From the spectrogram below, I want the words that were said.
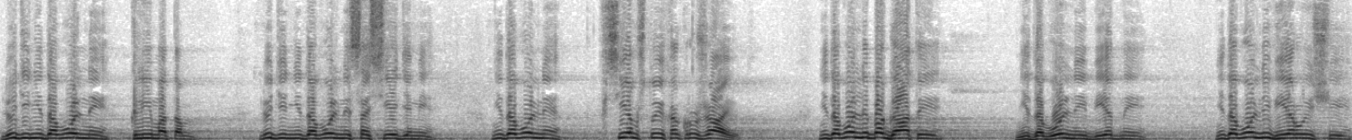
Люди недовольны климатом, люди недовольны соседями, недовольны всем, что их окружают, недовольны богатые, недовольны бедные, недовольны верующие,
